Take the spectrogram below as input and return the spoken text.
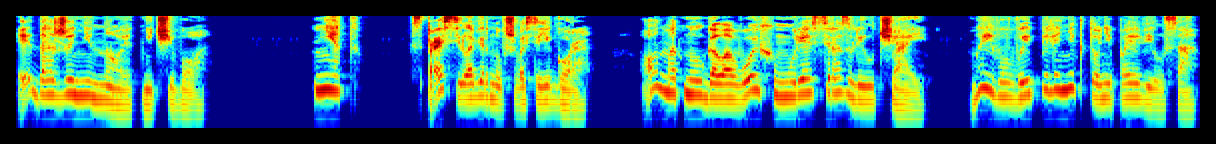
И даже не ноет ничего. «Нет», — спросила вернувшегося Егора. Он мотнул головой, хмурясь, разлил чай. Мы его выпили, никто не появился.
